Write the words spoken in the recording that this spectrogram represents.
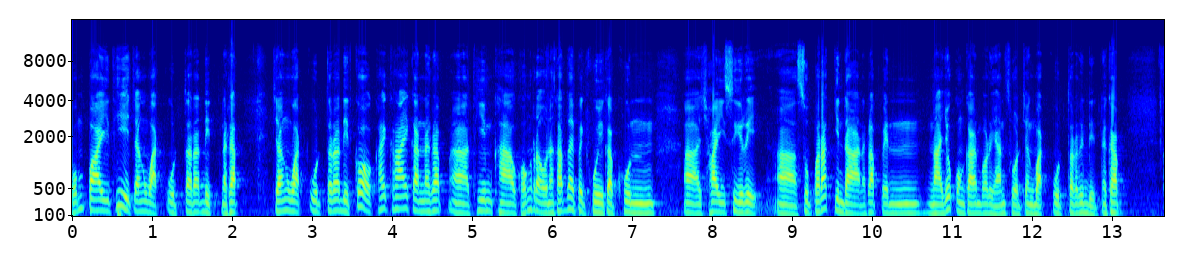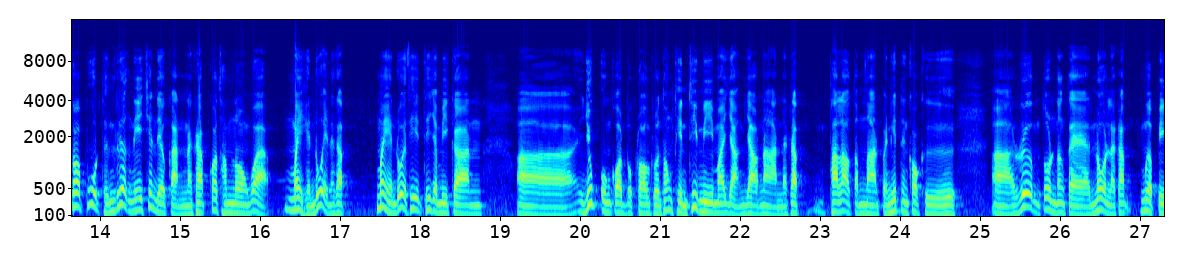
ผมไปที่จังหวัดอุตรดิตถ์นะครับ จังหวัดอุตรดิตถ์ก็คล้าย ๆ กันนะครับทีมข่าวของเรานะครับ ได้ไปคุยกับคุณชัยสิริสุภรักษ์กินดานะครับ เป็นนายกองค์การบริหารส่วนจังหวัดอุตรดิตถ์นะครับ ก็พูดถึงเรื่องนี้เช่นเดียวกันนะครับ ก็ทำนองว่าไม่เห็นด้วยนะครับ ไม่เห็นด้วยที่ที่จะมีการยุบองค์กรปกครองส่วนท้องถิ่นที่มีมาอย่างยาวนานนะครับ ถ้าเล่าตำนานไปนิดนึงก็คืออเริ่มต้นตั้งแต่โน่นแหละครับ เมื่อปี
